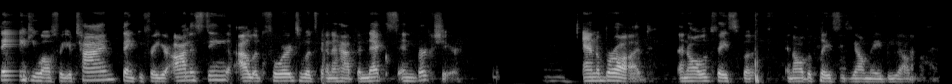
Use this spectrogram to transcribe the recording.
Thank you all for your time. Thank you for your honesty. I look forward to what's going to happen next in Berkshire and abroad and all of Facebook and all the places y'all may be online.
